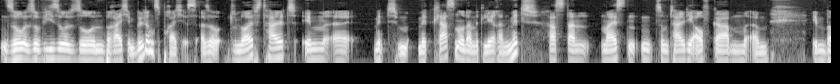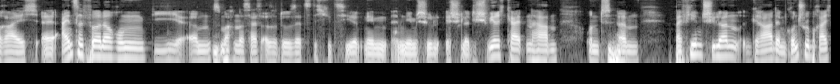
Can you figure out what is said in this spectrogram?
so so wie so so ein Bereich im Bildungsbereich ist. Also du läufst halt im äh, mit mit Klassen oder mit Lehrern mit, hast dann meistens zum Teil die Aufgaben ähm, im Bereich äh, Einzelförderung, die ähm, zu machen. Das heißt also, du setzt dich gezielt neben neben Schül Schüler, die Schwierigkeiten haben und Mhm. ähm, bei vielen Schülern, gerade im Grundschulbereich,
